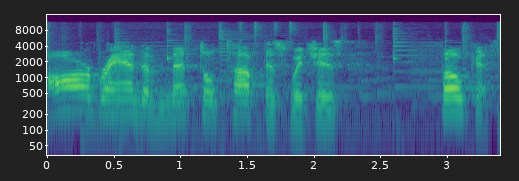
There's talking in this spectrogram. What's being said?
our brand of mental toughness, which is focused,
